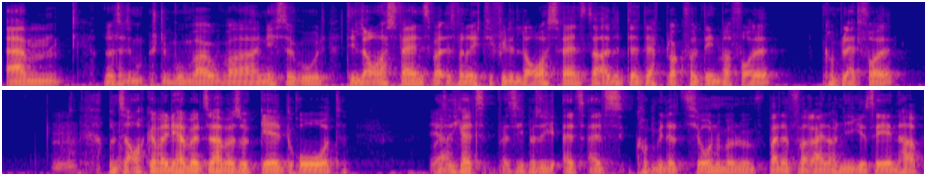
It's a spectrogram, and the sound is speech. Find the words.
Ähm, Und das hat, Stimmung war, war nicht so gut. Die Laws-Fans, weil es waren richtig viele Laws-Fans da, also der, der Block von denen war voll. Komplett voll. Mhm. Und es war auch geil, weil die haben halt, haben halt so gelb-rot. Was ja. ich als, was ich persönlich als, als Kombination bei einem Verein noch nie gesehen habe.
